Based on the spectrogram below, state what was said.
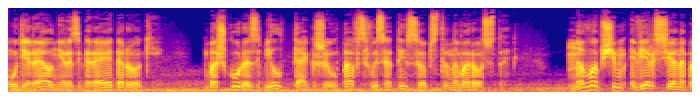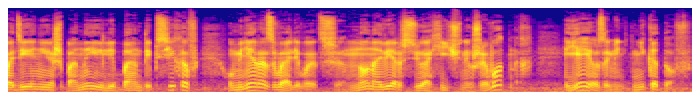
Удирал, не разбирая дороги. Башку разбил также, упав с высоты собственного роста. Но, в общем, версия нападения шпаны или банды психов у меня разваливается, но на версию о хищных животных я ее заменить не готов.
